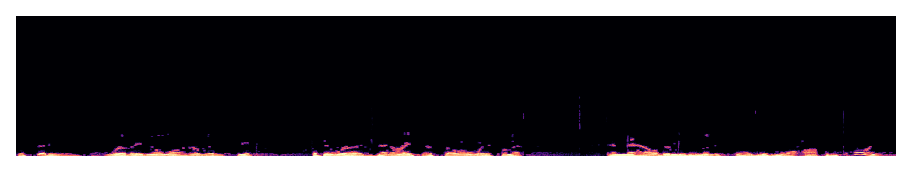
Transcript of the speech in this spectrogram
to cities where they no longer raised sheep, but they were a generation or so away from it, and now their medium of exchange was more often coins.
